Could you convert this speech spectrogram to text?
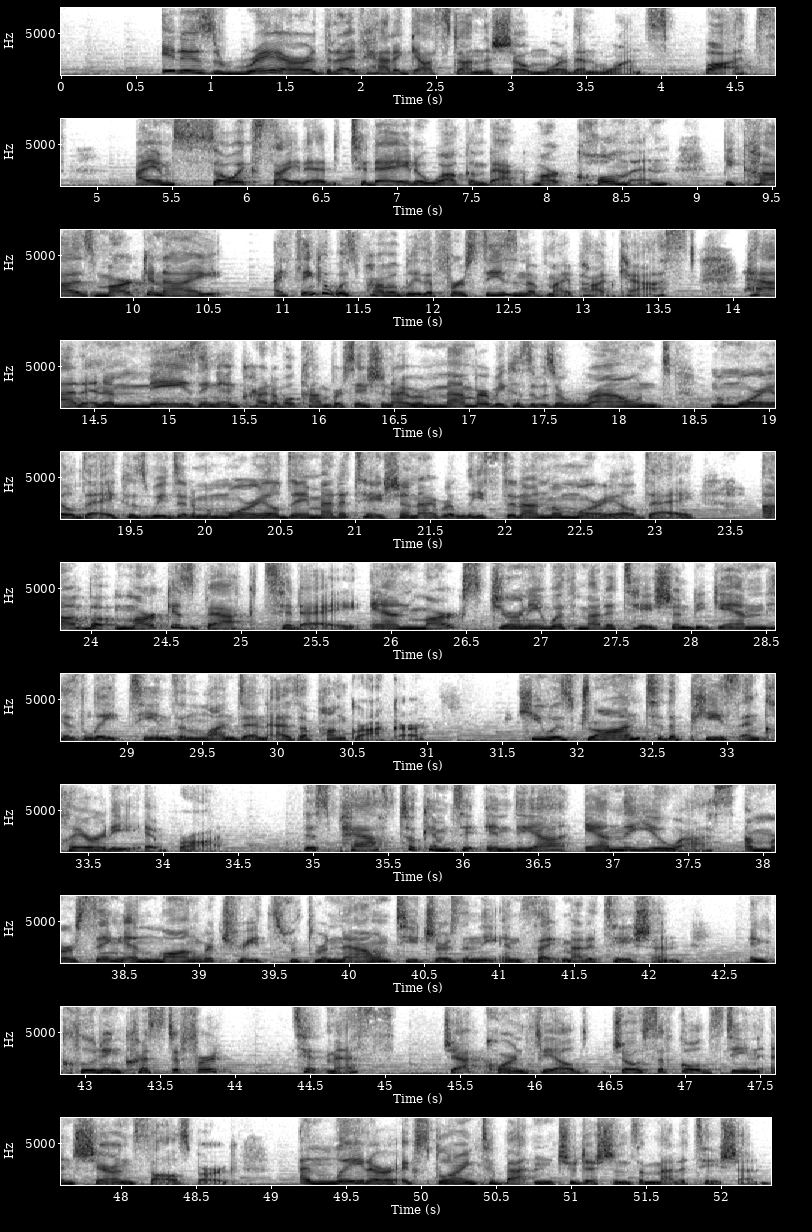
It is rare that I've had a guest on the show more than once, but I am so excited today to welcome back Mark Coleman because Mark and I I think it was probably the first season of my podcast, had an amazing, incredible conversation. I remember because it was around Memorial Day, because we did a Memorial Day meditation. I released it on Memorial Day. Uh, but Mark is back today, and Mark's journey with meditation began in his late teens in London as a punk rocker. He was drawn to the peace and clarity it brought. This path took him to India and the US, immersing in long retreats with renowned teachers in the insight meditation, including Christopher Titmuss, Jack Kornfield, Joseph Goldstein, and Sharon Salzberg, and later exploring Tibetan traditions of meditation.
